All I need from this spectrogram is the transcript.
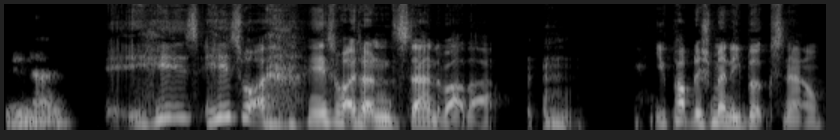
you know. Here's here's what here's what I don't understand about that. you publish many books now.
